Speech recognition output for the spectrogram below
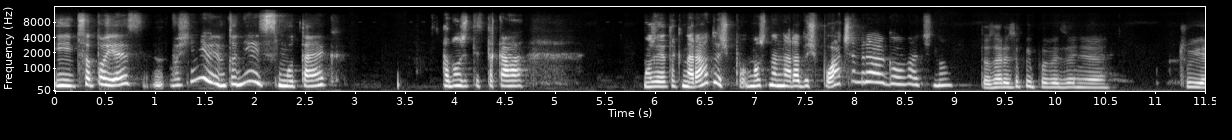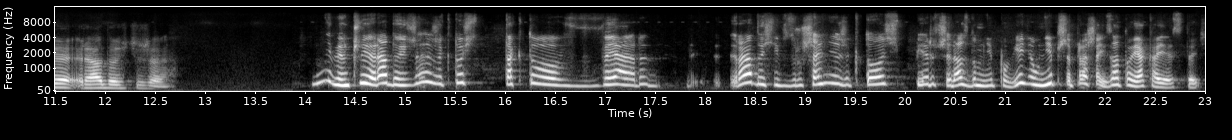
I co to jest? Właśnie nie wiem, to nie jest smutek, a może to jest taka, może tak na radość, można na radość płaczem reagować, no. To zaryzykuj powiedzenie czuję radość, że. Nie wiem, czuję radość, że, że ktoś tak to wyar... radość i wzruszenie, że ktoś pierwszy raz do mnie powiedział, nie przepraszaj za to, jaka jesteś.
